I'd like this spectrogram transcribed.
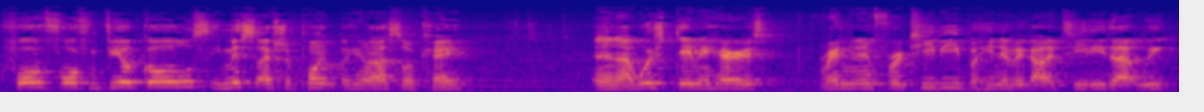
4 for 4 from field goals. He missed an extra point, but, you know, that's okay. And I wish Damien Harris ran it in for a TD, but he never got a TD that week.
